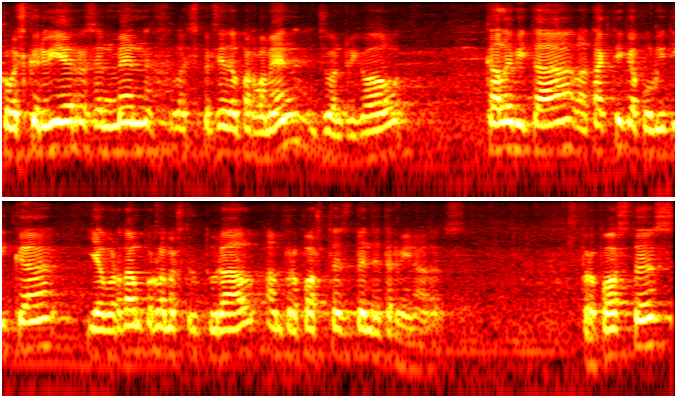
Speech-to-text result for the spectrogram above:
Com escrivia recentment l'expresident del Parlament, Joan Rigol, cal evitar la tàctica política i abordar un problema estructural amb propostes ben determinades. Propostes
